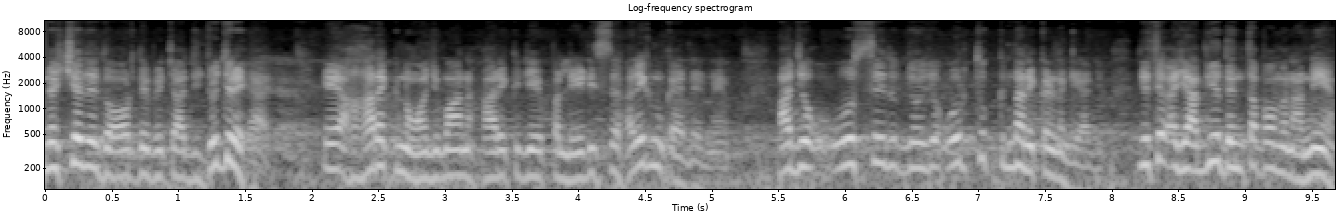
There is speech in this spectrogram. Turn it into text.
ਨਸ਼ੇ ਦੇ ਦੌਰ ਦੇ ਵਿੱਚ ਅੱਜ ਜੁਝ ਰਿਹਾ ਹੈ। ਇਹ ਹਰ ਇੱਕ ਨੌਜਵਾਨ, ਹਰ ਇੱਕ ਜੇ ਆਪਾਂ ਲੇਡੀਜ਼ ਹਰ ਇੱਕ ਨੂੰ ਕਹਿ ਦਿੰਦੇ ਹਾਂ, ਅੱਜ ਉਸ ਜੋ ਉਹ ਤੋਂ ਕਿੰਨਾ ਨਿਕਲਣਗੇ ਅੱਜ? ਜਿੱਥੇ ਆਜ਼ਾਦੀ ਦਾ ਦਿਨ ਤਾਂ ਆਪਾਂ ਮਨਾਉਂਦੇ ਹਾਂ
